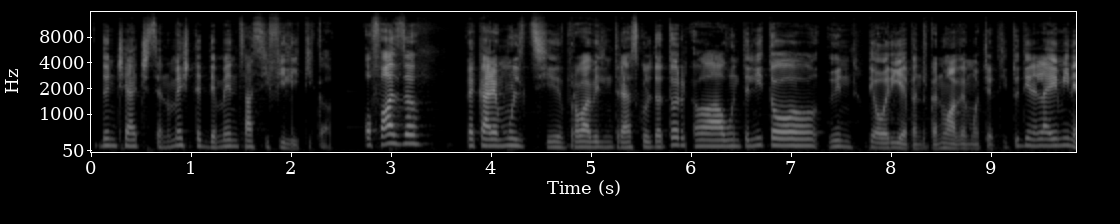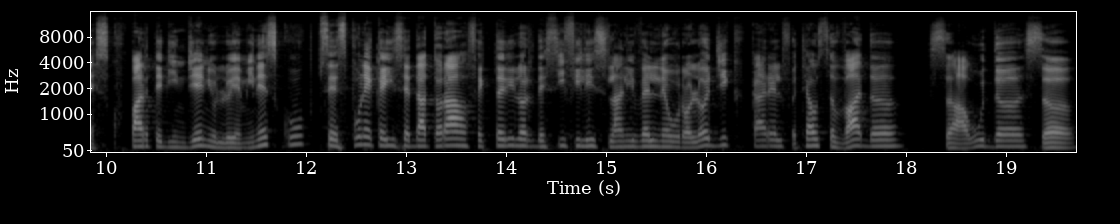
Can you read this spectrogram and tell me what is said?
din ceea ce se numește demența sifilitică. O fază pe care mulți, probabil dintre ascultători, au întâlnit-o în teorie, pentru că nu avem o certitudine, la Eminescu. Parte din geniul lui Eminescu se spune că îi se datora afectărilor de sifilis la nivel neurologic, care îl făceau să vadă să audă, să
